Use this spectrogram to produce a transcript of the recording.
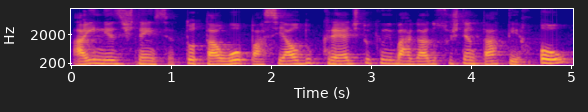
a inexistência total ou parcial do crédito que o embargado sustentar ter, ou,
